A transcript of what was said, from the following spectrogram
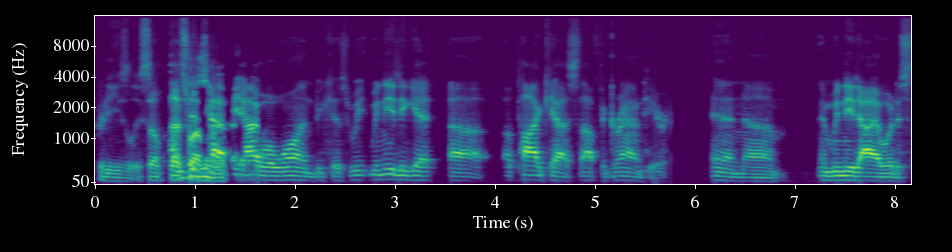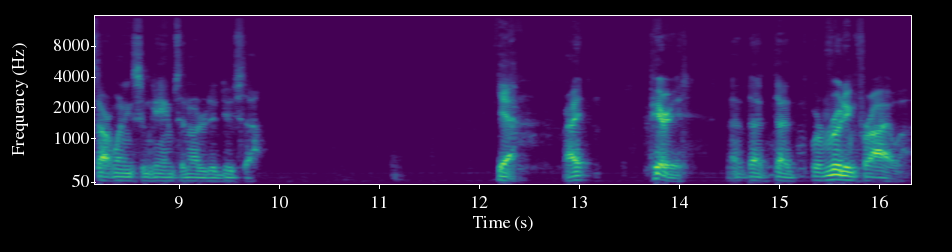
pretty easily. So that's I'm just I'm happy Iowa won because we, we need to get uh, a podcast off the ground here, and um, and we need Iowa to start winning some games in order to do so. Yeah. Right. Period. That, that, that, we're rooting for Iowa.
